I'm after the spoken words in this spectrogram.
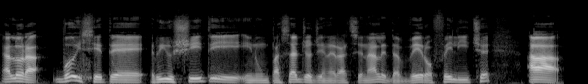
Allora, voi siete riusciti in un passaggio generazionale davvero felice a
